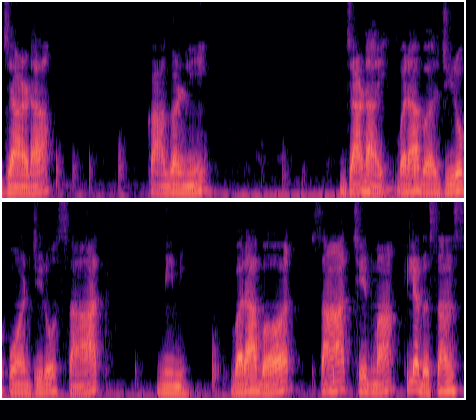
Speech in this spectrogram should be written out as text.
જાડા કાગળની જાડાઈ બરાબર જીરો પોઈન્ટ જીરો સાત મીમી. બરાબર સાત છેદમાં કેટલા? દશાંશ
